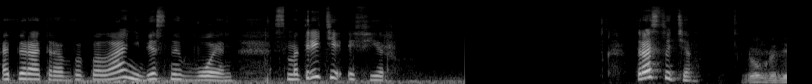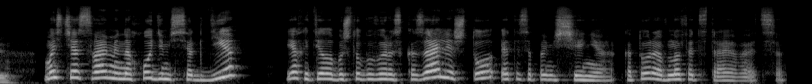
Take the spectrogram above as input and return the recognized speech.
операторов БПЛА «Небесный воин». Смотрите эфир. Здравствуйте. Добрый день. Мы сейчас с вами находимся где? Я хотела бы, чтобы вы рассказали, что это за помещение, которое вновь отстраивается.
